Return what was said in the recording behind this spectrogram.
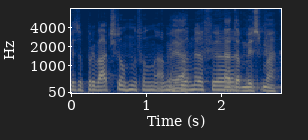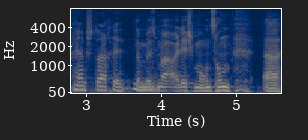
Also Privatstunden von Armin Ja. Thurner für Ja, da müssen wir- Herrn Strache. Da müssen wir alle schmunzeln. Äh,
